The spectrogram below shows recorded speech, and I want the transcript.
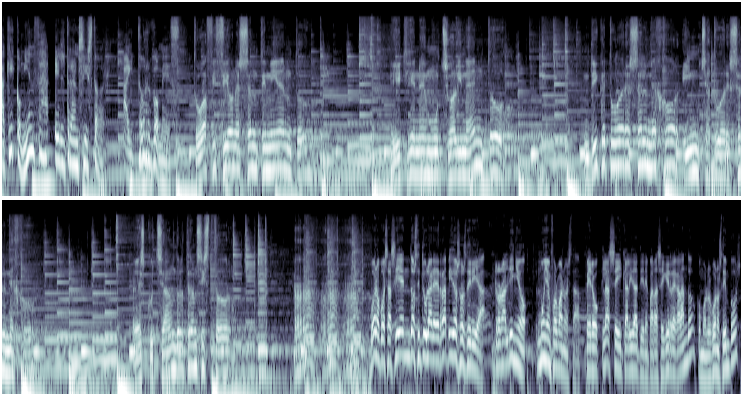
Aquí comienza El Transistor. Aitor Gómez. Tu afición es sentimiento y tiene mucho alimento. Di que tú eres el mejor, hincha, tú eres el mejor. Escuchando el transistor. Bueno, pues así en dos titulares rápidos os diría, Ronaldinho muy en forma no está, pero clase y calidad tiene para seguir regalando, como en los buenos tiempos.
